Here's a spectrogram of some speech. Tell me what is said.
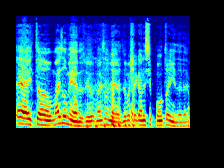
É, então, mais ou menos, viu? Mais ou menos. Eu vou chegar nesse ponto ainda, né?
